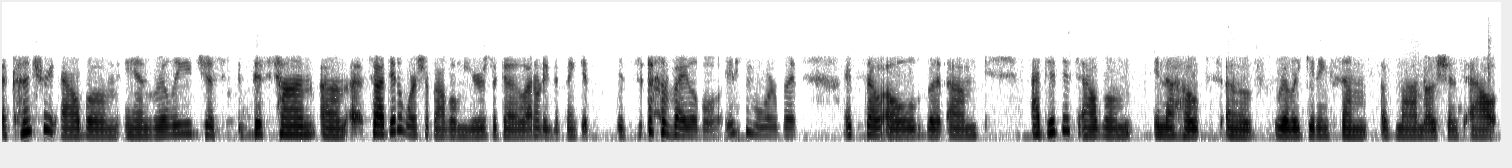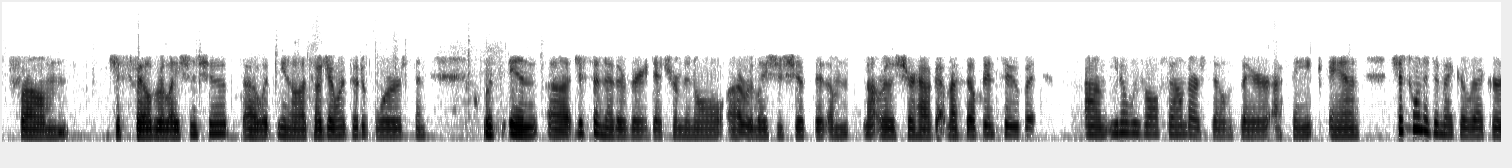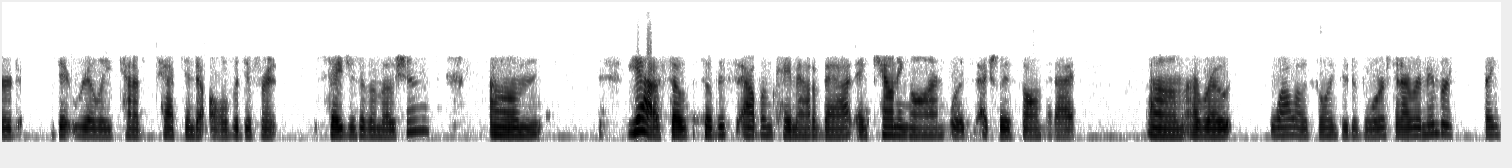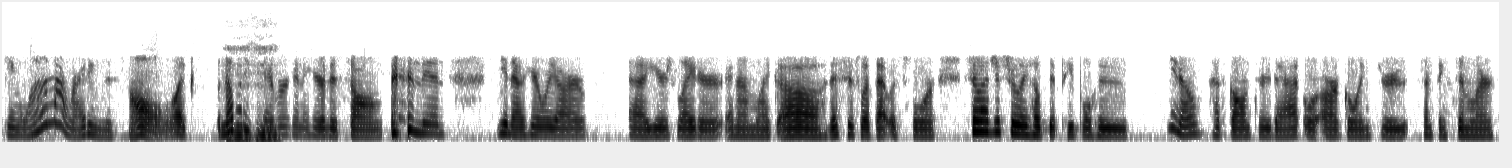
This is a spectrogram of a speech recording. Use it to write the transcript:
a country album, and really just this time. Um, so I did a worship album years ago. I don't even think it's it's available anymore, but it's so old. But um, I did this album in the hopes of really getting some of my emotions out from just failed relationships. Uh, with you know, I told you I went through divorce and was in uh, just another very detrimental uh, relationship that I'm not really sure how I got myself into, but um, you know, we've all found ourselves there, I think, and just wanted to make a record that really kind of tapped into all the different stages of emotions. Um, yeah, so so this album came out of that, and "Counting On" was actually a song that I um, I wrote while I was going through divorce, and I remember thinking, "Why am I writing this song? Like nobody's Mhm. ever going to hear this song." and then, you know, here we are uh, years later, and I'm like, "Oh, this is what that was for." So I just really hope that people who, you know, have gone through that or are going through something similar,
